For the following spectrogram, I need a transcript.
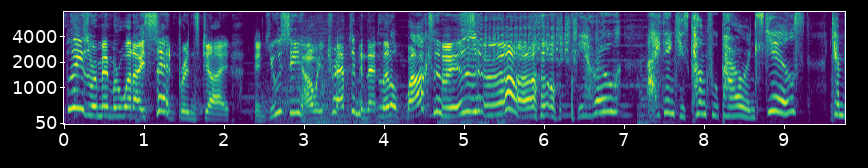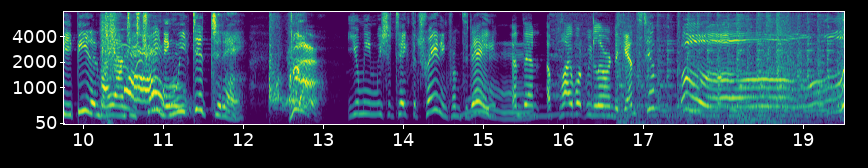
Please remember what I said, Prince Jai. Did you see how he trapped him in that little box of his? Viru, I think his kung fu power and skills can be beaten by Auntie's training we did today. You mean we should take the training from today and then apply what we learned against him? Ooh.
